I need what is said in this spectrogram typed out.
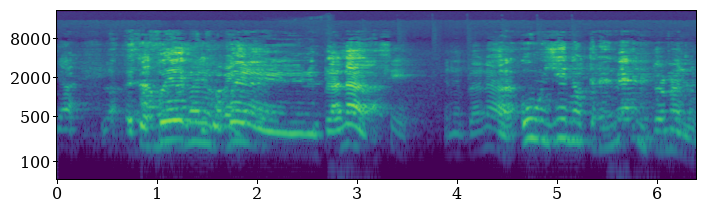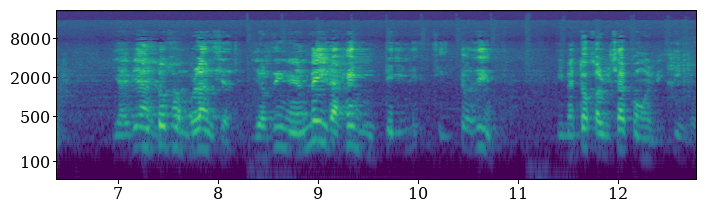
ya. Esto Ah, fue, esto en Emplanada. Sí. En Emplanada. Hubo un lleno tremendo, hermano. Y había dos ambulancias. Y el ring en el medio y la gente. necesito así. Y me toca luchar con el vikingo.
